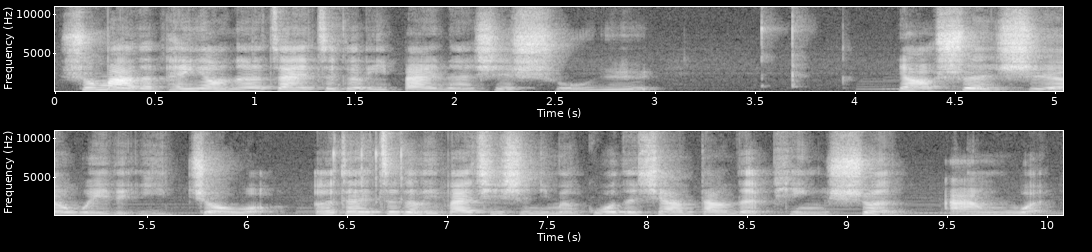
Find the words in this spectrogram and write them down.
属马的朋友呢，在这个礼拜呢是属于要顺势而为的一周哦。而在这个礼拜，其实你们过得相当的平顺安稳。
